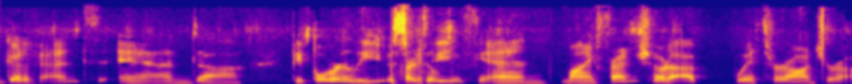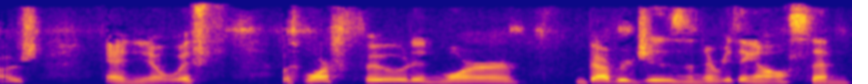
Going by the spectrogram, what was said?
good event, and uh, people were le- starting to leave. And my friend showed up with her entourage, and you know, with with more food and more beverages and everything else and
